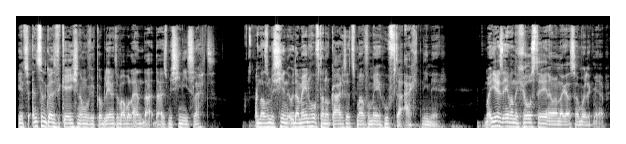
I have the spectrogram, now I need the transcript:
je hebt zo instant gratification om over je problemen te babbelen en dat, dat is misschien niet slecht. En dat is misschien hoe dat mijn hoofd aan elkaar zit, maar voor mij hoeft dat echt niet meer. Maar hier is een van de grootste redenen waarom ik dat zo moeilijk mee heb.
